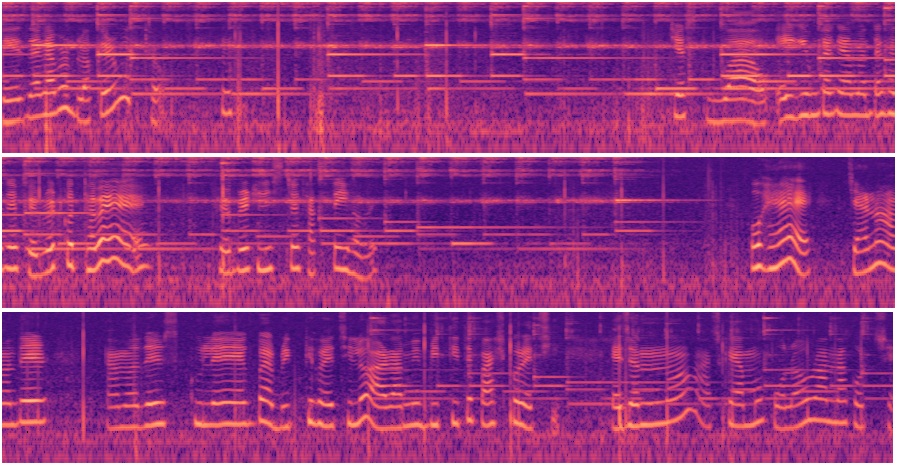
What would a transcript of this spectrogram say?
লেজার আবার ব্লকের মধ্যেও। জাস্ট ওয়াও এই গেমটাকে আমার দেখা যায় ফেভারিট করতে হবে। ফেভারিট লিস্টে থাকতেই হবে। ও হ্যাঁ জানো আমাদের আমাদের স্কুলে একবার বৃত্তি হয়েছিল আর আমি বৃত্তিতে পাশ করেছি। এজন্য আজকে আম্মু পোলাও রান্না করছে।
